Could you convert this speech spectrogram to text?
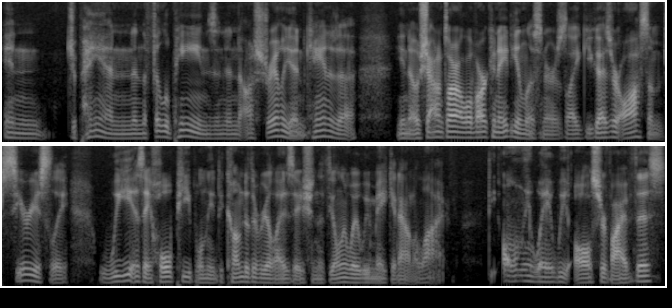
in Japan and the Philippines and in Australia and Canada. You know, shout out to all of our Canadian listeners. Like, you guys are awesome. Seriously, we as a whole people need to come to the realization that the only way we make it out alive, the only way we all survive this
